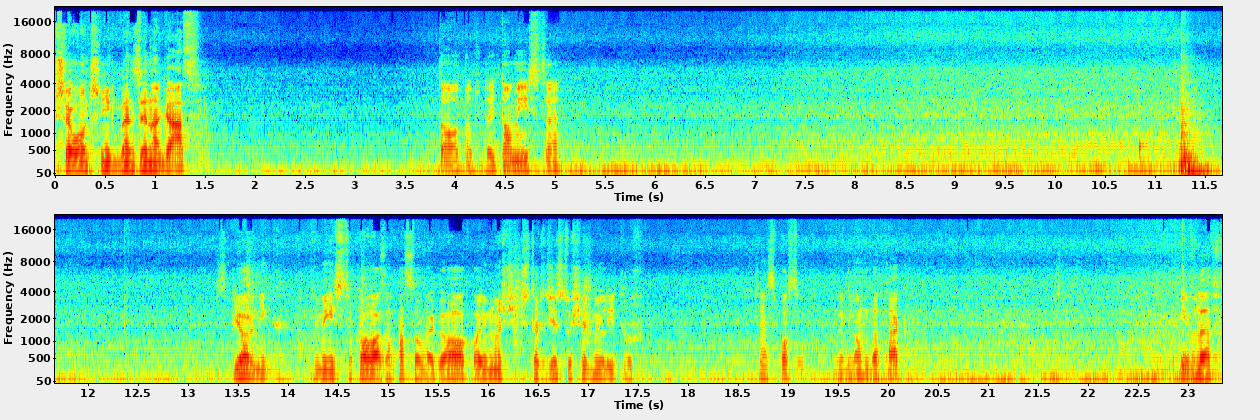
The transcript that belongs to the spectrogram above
Przełącznik benzyna-gaz. To oto tutaj to miejsce. Zbiornik w miejscu koła zapasowego o pojemności 47 litrów. W ten sposób wygląda, tak? I wlew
